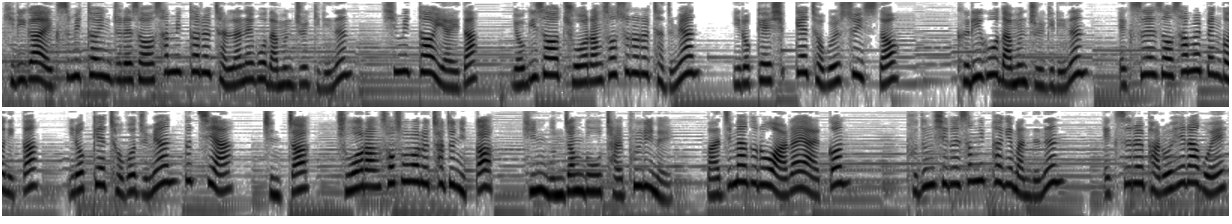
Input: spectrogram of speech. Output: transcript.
길이가 x미터인 줄에서 3미터를 잘라내고 남은 줄 길이는 10미터 이하이다. 여기서 주어랑 서술어를 찾으면 이렇게 쉽게 적을 수 있어. 그리고 남은 줄 길이는 x에서 3을 뺀 거니까 이렇게 적어주면 끝이야. 진짜 주어랑 서술어를 찾으니까 긴 문장도 잘 풀리네. 마지막으로 알아야 할 건 부등식을 성립하게 만드는 x를 바로 해라고 해.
